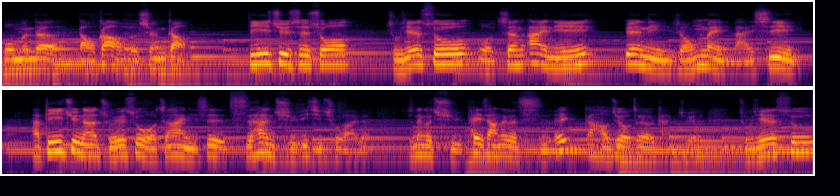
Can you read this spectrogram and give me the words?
我们的祷告和宣告，第一句是说主耶稣，我真爱你，愿你荣美来吸引。那第一句呢，主耶稣，我真爱你是词和曲一起出来的。就是那个曲配上那个词，哎，刚好就有这个感觉。主耶稣，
